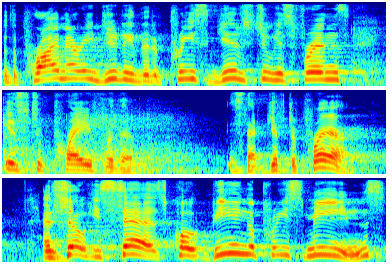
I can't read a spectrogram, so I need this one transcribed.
but the primary duty that a priest gives to his friends is to pray for them, is that gift of prayer. And so he says, quote, being a priest means,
